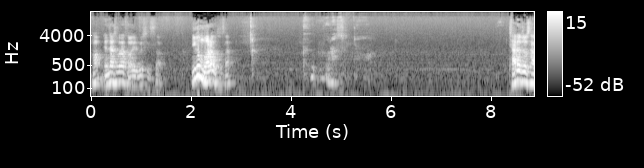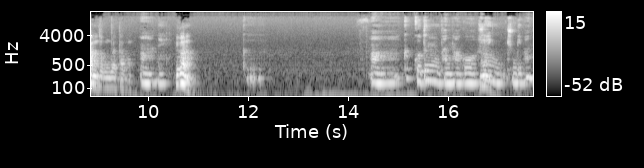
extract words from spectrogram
어? 옛날보다 더 읽을 수 있어. 이건 뭐라고 썼어? 그, 뭐라 썼냐. 자료조사하면서 공부했다고. 아, 네. 이거는 아, 그 고등 반 하고 수행 준비 반은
